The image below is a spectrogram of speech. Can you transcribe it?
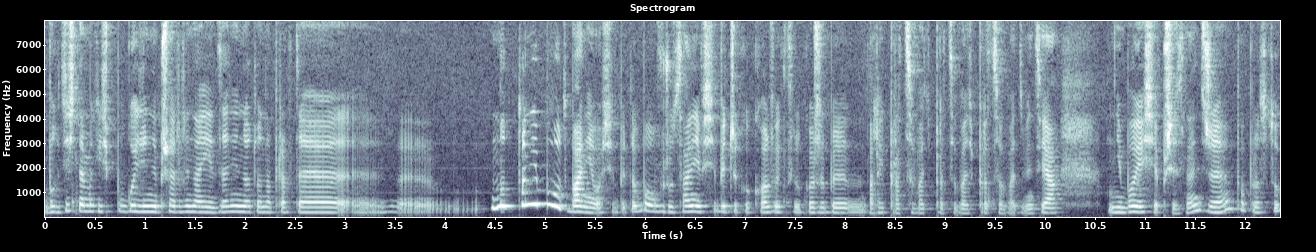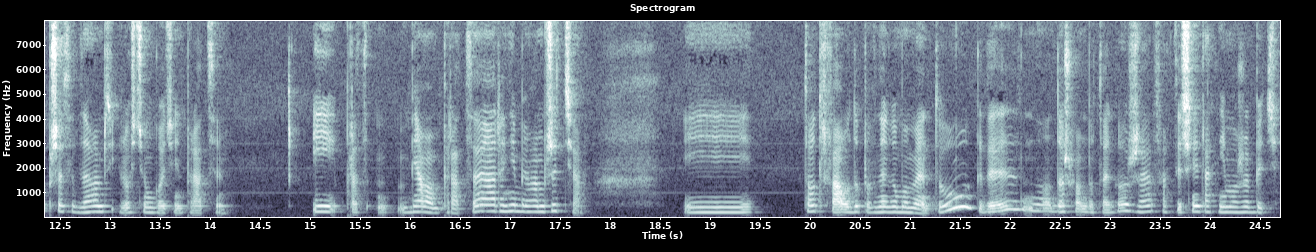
Bo gdzieś tam jakieś pół godziny przerwy na jedzenie, no to naprawdę yy, no to nie było dbanie o siebie, to było wrzucanie w siebie czegokolwiek, tylko żeby dalej pracować, pracować, pracować. Więc ja nie boję się przyznać, że po prostu przesadzałam z ilością godzin pracy i prac miałam pracę, ale nie miałam życia. I to trwało do pewnego momentu, gdy no, doszłam do tego, że faktycznie tak nie może być.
